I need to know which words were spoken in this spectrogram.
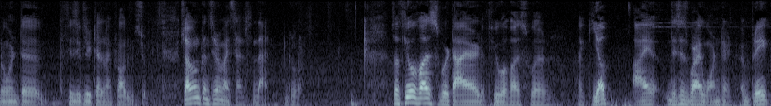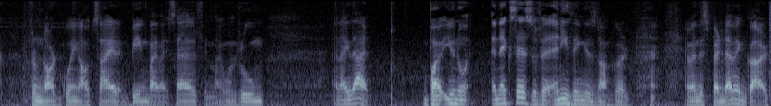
no one to physically tell my problems to. So I won't consider myself in that group. So a few of us were tired. A few of us were like yup i this is what i wanted a break from not going outside and being by myself in my own room and like that but you know an excess of anything is not good and when this pandemic got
